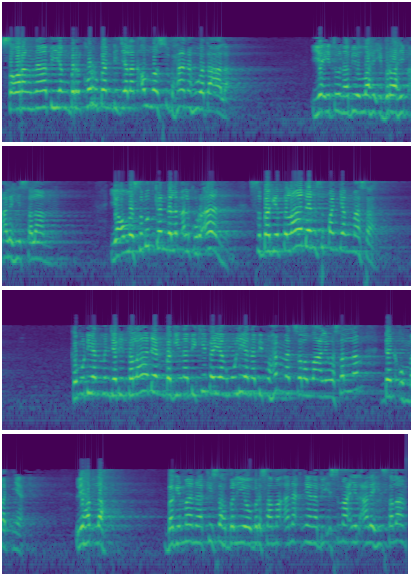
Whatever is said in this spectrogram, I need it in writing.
seorang nabi yang berkorban di jalan Allah Subhanahu wa taala yaitu Nabiullah Ibrahim alaihi salam. Yang Allah sebutkan dalam Al-Qur'an sebagai teladan sepanjang masa. Kemudian menjadi teladan bagi nabi kita yang mulia Nabi Muhammad sallallahu alaihi wasallam dan umatnya. Lihatlah bagaimana kisah beliau bersama anaknya Nabi Ismail alaihi salam.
